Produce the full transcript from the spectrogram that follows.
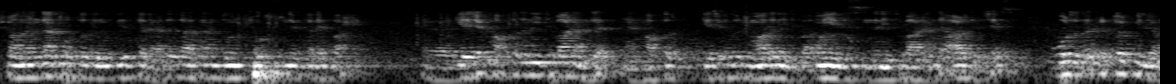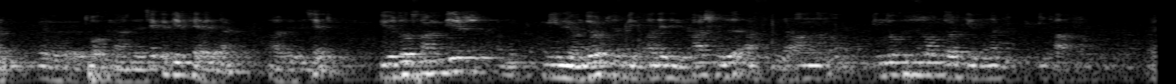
Şu an önden topladığımız listelerde zaten bunun çok üstünde bir talep var. E, Gelecek haftadan itibaren de, yani hafta gelecek hafta Cuma'dan itibaren, 17'sinden itibaren de arz edeceğiz. Burada da 44 milyon e, token arz edecek ve 1 TL'den arz edecek. 191 milyon 400 bin adedin karşılığı aslında anlamı 1914 yılına ithaf. Ee,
